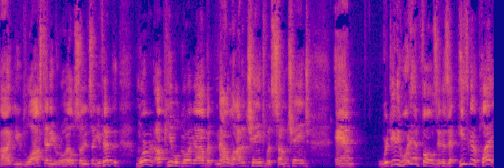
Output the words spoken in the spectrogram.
Uh, you lost Eddie Royal, so it's like you've had more of an upheaval going on, but not a lot of change, but some change. And where Danny Woodhead falls in is that he's going to play.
